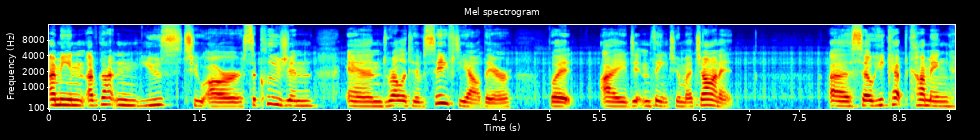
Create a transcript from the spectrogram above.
I mean, I've gotten used to our seclusion and relative safety out there, but I didn't think too much on it. Uh, so he kept coming,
